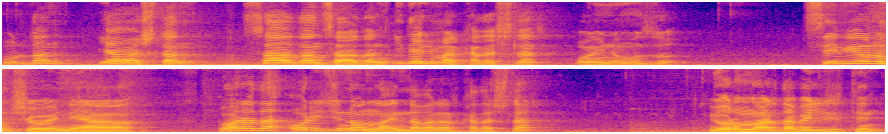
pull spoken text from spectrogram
Buradan yavaştan sağdan sağdan gidelim arkadaşlar oyunumuzu. Seviyorum şu oyunu ya. Bu arada Origin Online'da var arkadaşlar. Yorumlarda belirtin.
